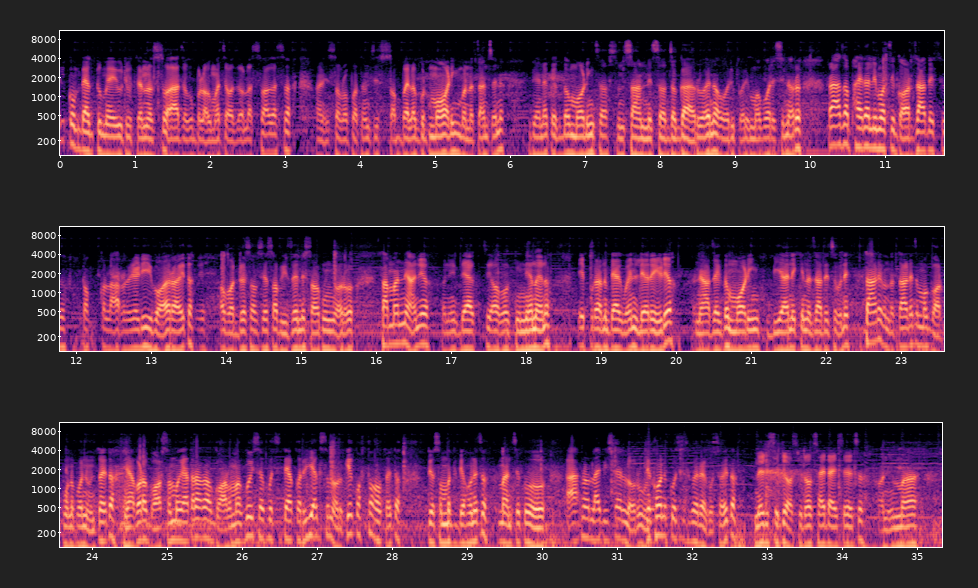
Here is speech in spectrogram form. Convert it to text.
Welcome back to my YouTube channel so आजको ब्लगमा चाहिँ हजुरलाई स्वागत छ। अनि सर्वप्रथम चाहिँ सबैलाई गुड मर्निङ भन्न चाहन्छु होइन? बिहानको एकदम मर्निङ छ सुनसान नै छ जग्गाहरू होइन? वरिपरि म परेसिनहरू र आज फाइनली म चाहिँ घर जाँदैछु। टक्क लाएर रेडी भएर है त। अब ड्रेसअप सेसअप हिजो नै सपिङहरू सामान्य हान्यो। अनि ब्याग चाहिँ अब किनेन होइन? ए पुरानो ब्याग भयो नि लिएर हिँड्यो। अनि आज एकदम मर्निङ बिहानै किन जाँदैछु भने चाँडैभन्दा चाँडै चाहिँ म घर पुग्नुपर्ने हुन्छ है त। यहाँबाट घरसम्म यात्रा र घरमा गइसकेपछि त्यहाँको रियाक्सनहरू के कस्तो आउँछ है त? त्योसम्म चाहिँ देखाउने मान्छेको आफ्नो लाइफ स्टाइलहरू देखाउने कोसिस गरिरहेको छ है त? मेडिसिटी हस्पिटल साइड आइसकेको छ अनि मा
